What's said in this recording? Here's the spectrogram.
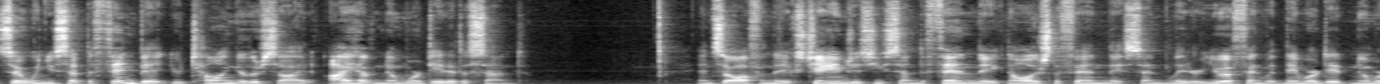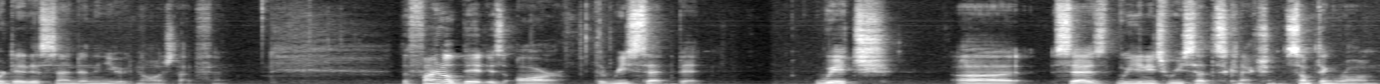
So when you set the fin bit, you're telling the other side, I have no more data to send. And so often the exchange is you send the fin, they acknowledge the fin, they send later you fin with no more, data, no more data to send, and then you acknowledge that fin. The final bit is R, the reset bit, which uh, says, well, you need to reset this connection. Something wrong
